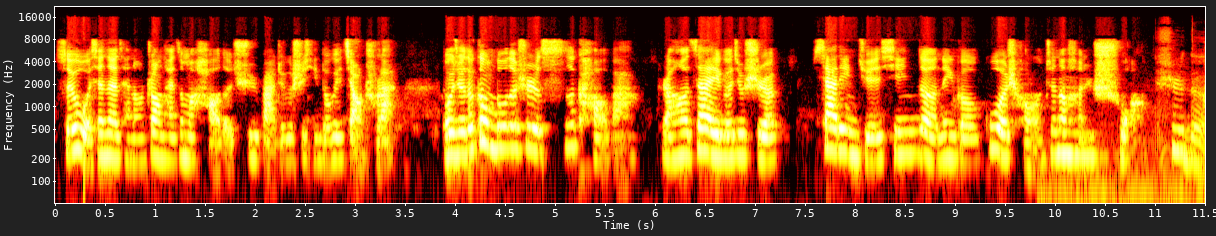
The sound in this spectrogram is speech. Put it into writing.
所以我现在才能状态这么好的去把这个事情都给讲出来。我觉得更多的是思考吧，然后再一个就是下定决心的那个过程真的很爽。是的，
